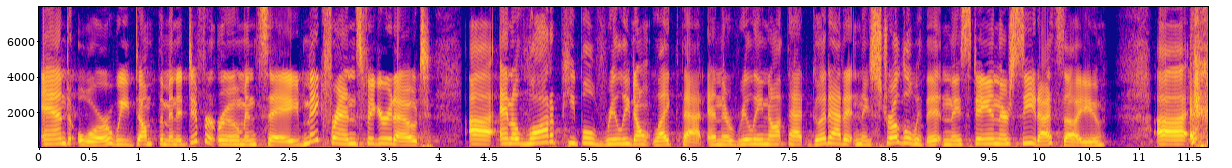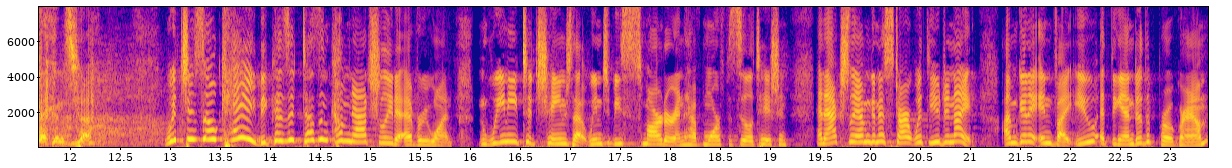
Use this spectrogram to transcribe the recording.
and or we dump them in a different room and say make friends figure it out. Uh, and a lot of people really don't like that and they're really not that good at it and they struggle with it and they stay in their seat. I saw you. Uh, and, uh, which is okay because it doesn't come naturally to everyone. We need to change that. We need to be smarter and have more facilitation. And actually, I'm going to start with you tonight. I'm going to invite you at the end of the program,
